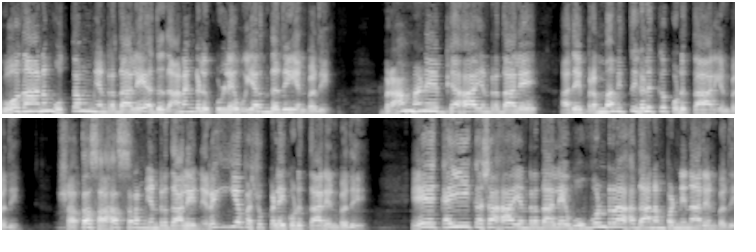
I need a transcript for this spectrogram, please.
கோதானம் உத்தமம் என்றதாலே அது தானங்களுக்குள்ளே உயர்ந்தது என்பது. பிராமணேபியா என்றதாலே அதை பிரம்மவித்துகளுக்கு கொடுத்தார் என்பது. சதசஹசிரம் என்றதாலே நிறைய பசுக்களை கொடுத்தார் என்பது. ஏ கை கசகா என்றதாலே ஒவ்வொன்றாக தானம் பண்ணினார் என்பது.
